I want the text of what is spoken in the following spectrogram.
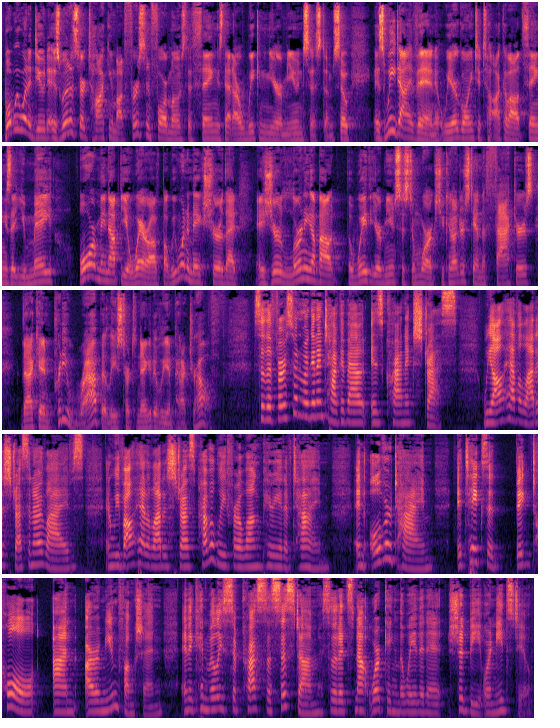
What we want to do is we want to start talking about first and foremost the things that are weakening your immune system. So, as we dive in, we are going to talk about things that you may or may not be aware of, but we want to make sure that as you're learning about the way that your immune system works, you can understand the factors that can pretty rapidly start to negatively impact your health. So, the first one we're going to talk about is chronic stress. We all have a lot of stress in our lives, and we've all had a lot of stress probably for a long period of time. And over time, it takes a big toll on our immune function and it can really suppress the system so that it's not working the way that it should be or needs to.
